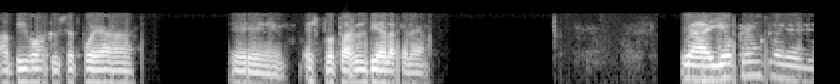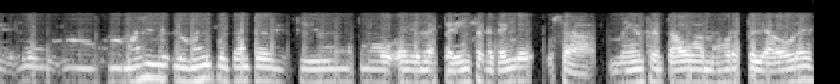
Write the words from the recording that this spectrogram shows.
a que usted pueda eh, explotar el día de la pelea. Ya, yo creo que lo, lo, más lo más importante si como eh, la experiencia que tengo, o sea, me he enfrentado a mejores peleadores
